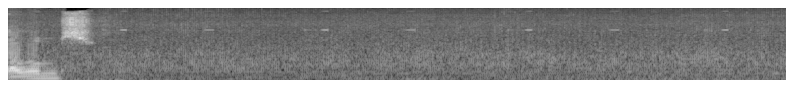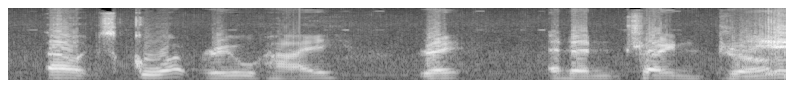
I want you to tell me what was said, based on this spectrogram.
Films. Alex, go up real high, right? And then try and drop. Yeah.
